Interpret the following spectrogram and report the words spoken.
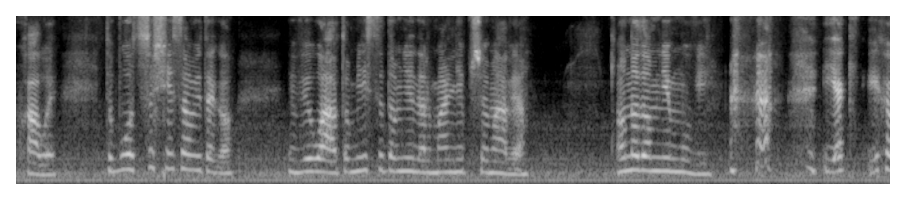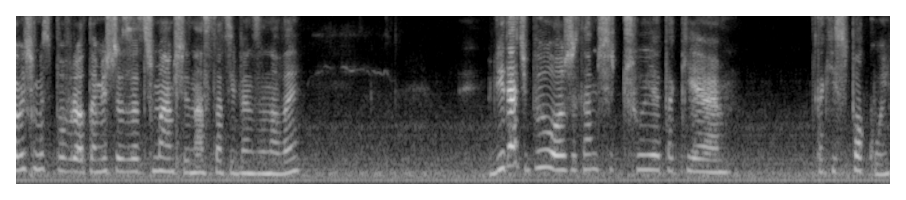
chuchały. To było coś niesamowitego. I mówię, wow, to miejsce do mnie normalnie przemawia. Ono do mnie mówi. I jak jechałyśmy z powrotem, jeszcze zatrzymałam się na stacji benzynowej, widać było, że tam się czuje takie, taki spokój.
